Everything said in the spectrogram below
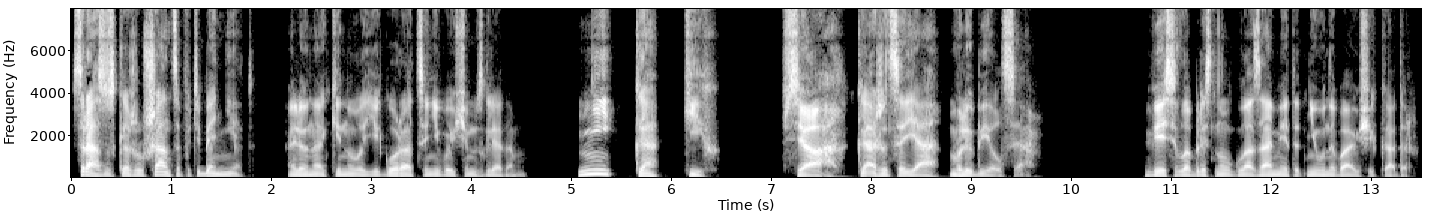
Сразу скажу, шансов у тебя нет. Алена окинула Егора оценивающим взглядом. Никаких. Все, кажется, я влюбился. Весело блеснул глазами этот неунывающий кадр.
